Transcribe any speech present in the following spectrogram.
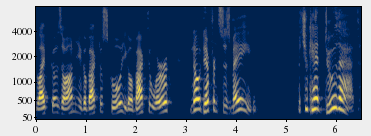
life goes on, and you go back to school, you go back to work. No difference is made. But you can't do that.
